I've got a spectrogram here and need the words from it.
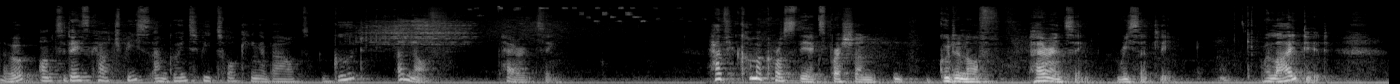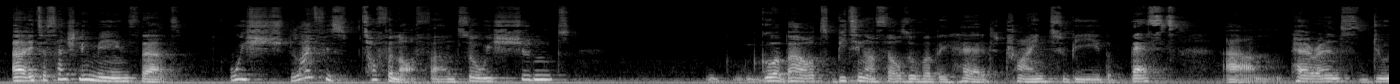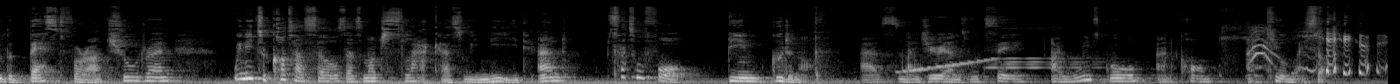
Hello, on today's couch piece, I'm going to be talking about good enough parenting. Have you come across the expression good enough parenting recently? Well, I did. Uh, it essentially means that we life is tough enough, and so we shouldn't go about beating ourselves over the head trying to be the best um, parents, do the best for our children. We need to cut ourselves as much slack as we need and settle for being good enough. As Nigerians would say, I won't go and come and kill myself.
